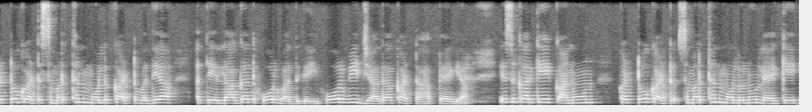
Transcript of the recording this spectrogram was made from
ਘੱਟੋ ਘੱਟ ਸਮਰਥਨ ਮੁੱਲ ਘੱਟ ਵਧਿਆ ਅਤੇ ਲਾਗਤ ਹੋਰ ਵੱਧ ਗਈ, ਹੋਰ ਵੀ ਜ਼ਿਆਦਾ ਘਾਟਾ ਪੈ ਗਿਆ। ਇਸ ਕਰਕੇ ਕਾਨੂੰਨ ਘੱਟੋ ਘੱਟ ਸਮਰਥਨ ਮੁੱਲ ਨੂੰ ਲੈ ਕੇ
